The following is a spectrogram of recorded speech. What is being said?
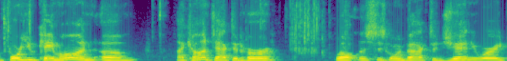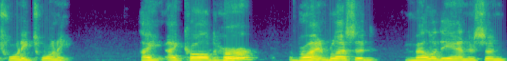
before you came on, um, I contacted her. Well, this is going back to January 2020. I I called her, Brian Blessed, Melody Anderson,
